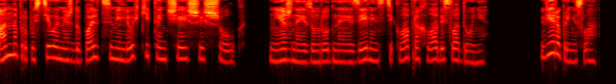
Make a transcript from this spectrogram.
Анна пропустила между пальцами легкий тончайший шелк. Нежная изумрудная зелень стекла прохладой с ладони. Вера принесла,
